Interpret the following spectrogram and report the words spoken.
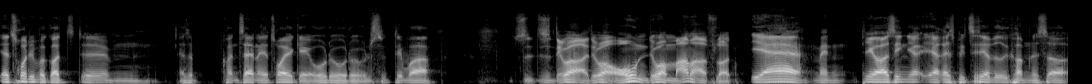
jeg tror, det var godt... Øhm, altså, kontanter, jeg tror, jeg gav 888, så det var... Så, så det, var, det var oven, det var meget, meget flot. Ja, men det er også en, jeg, jeg respekterer vedkommende, så...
